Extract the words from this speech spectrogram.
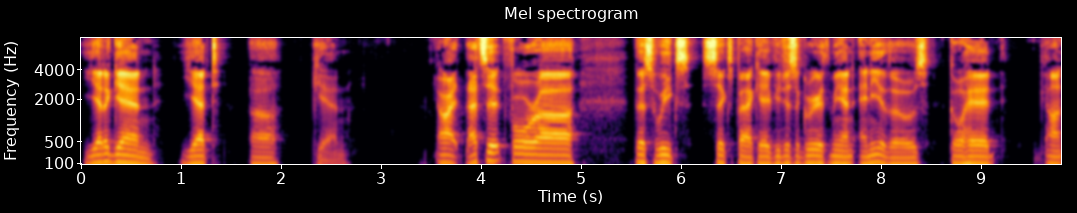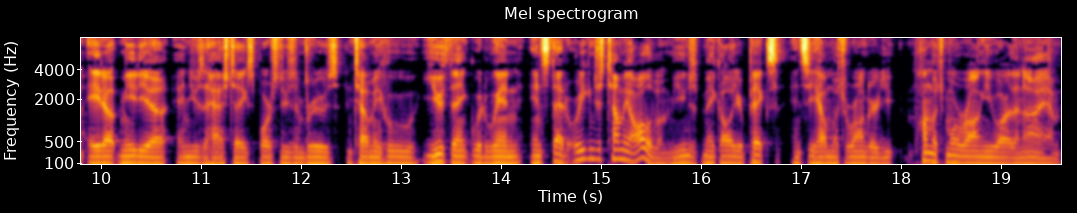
yet again. Yet again. All right, that's it for uh, this week's six pack. If you disagree with me on any of those, go ahead on 8 Up Media and use the hashtag Sports News and Brews and tell me who you think would win instead. Or you can just tell me all of them. You can just make all your picks and see how much wronger you, how much more wrong you are than I am.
